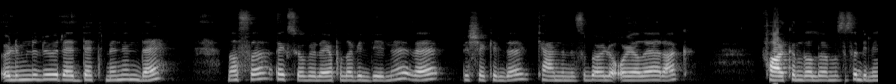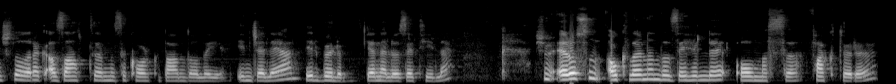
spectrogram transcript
ölümlülüğü reddetmenin de nasıl seks yoluyla yapılabildiğini ve bir şekilde kendimizi böyle oyalayarak farkındalığımızı bilinçli olarak azalttığımızı korkudan dolayı inceleyen bir bölüm genel özetiyle. Şimdi Eros'un oklarının da zehirli olması faktörü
